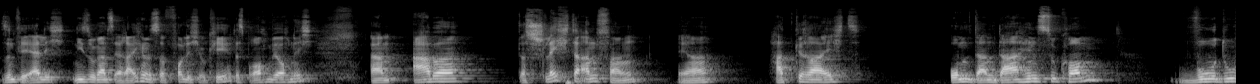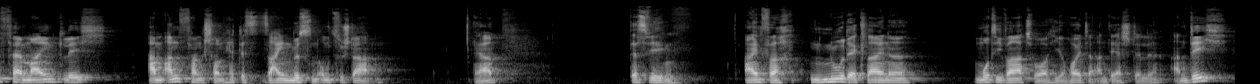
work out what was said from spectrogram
sind wir ehrlich, nie so ganz erreichen das ist doch völlig okay, das brauchen wir auch nicht. Ähm, aber das schlechte Anfang, ja, hat gereicht, um dann dahin zu kommen, wo du vermeintlich am Anfang schon hättest sein müssen, um zu starten. Ja, deswegen einfach nur der kleine Motivator hier heute an der Stelle an dich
